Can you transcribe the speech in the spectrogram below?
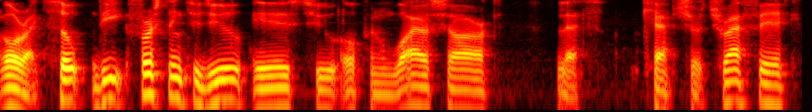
Alright, so the first thing to do is to open Wireshark. Let's capture traffic.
